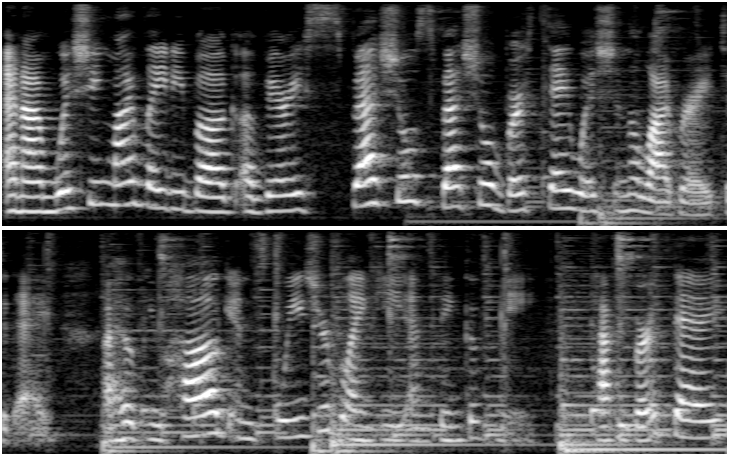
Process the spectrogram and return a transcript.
and I'm wishing my ladybug a very special, special birthday wish in the library today. I hope you hug and squeeze your blankie and think of me. Happy birthday!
